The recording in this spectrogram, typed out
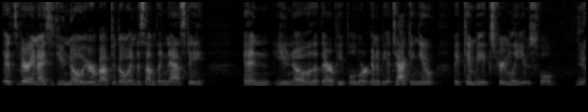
It's very nice if you know you're about to go into something nasty, and you know that there are people who are going to be attacking you. It can be extremely useful. Yes.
